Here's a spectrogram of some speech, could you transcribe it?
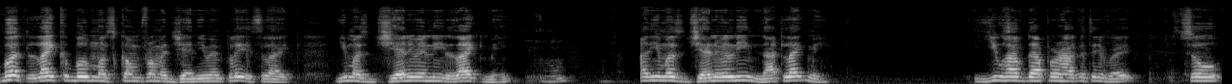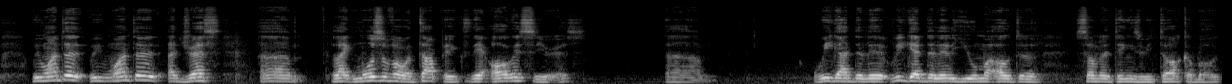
but likable must come from a genuine place. Like you must genuinely like me, mm-hmm. and you must genuinely not like me. You have that prerogative, right? So we want to we want to address um, like most of our topics. They're always serious. Um, we got the little, we get the little humor out of some of the things we talk about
